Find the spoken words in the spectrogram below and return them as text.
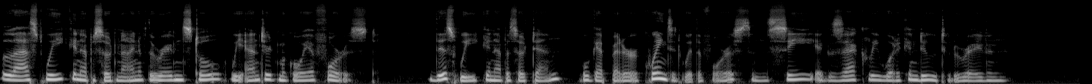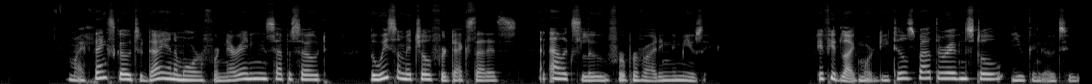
Last week, in episode 9 of The Raven's Toll, we entered Magoya Forest. This week, in episode 10, we'll get better acquainted with the forest and see exactly what it can do to the raven. My thanks go to Diana Moore for narrating this episode, Louisa Mitchell for text edits, and Alex Liu for providing the music. If you'd like more details about the Raven's Toll, you can go to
